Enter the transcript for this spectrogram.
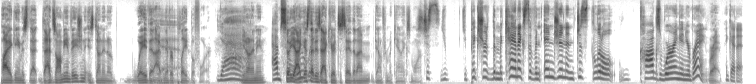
buy a game is that that zombie invasion is done in a way that I've never played before. Yeah. You know what I mean? Absolutely. So yeah, I guess that is accurate to say that I'm down for mechanics more. It's just you you picture the mechanics of an engine and just little cogs whirring in your brain. Right. I get it.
